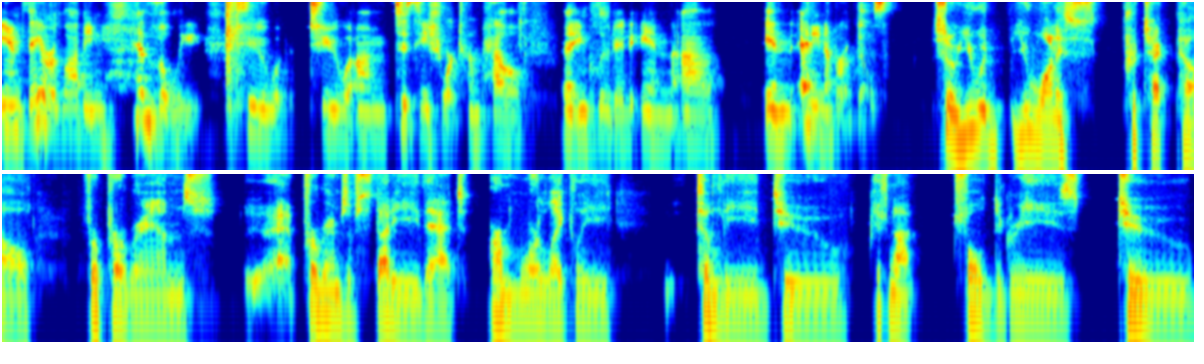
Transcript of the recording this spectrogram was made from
and they are lobbying heavily to to um, to see short term Pell uh, included in uh, in any number of bills. So you would you want to protect Pell for programs uh, programs of study that are more likely to lead to, if not full degrees to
